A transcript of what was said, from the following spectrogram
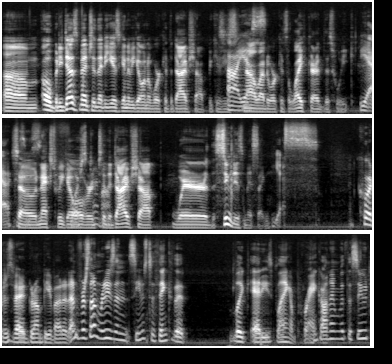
Um, oh, but he does mention that he is going to be going to work at the dive shop because he's Ah, yes. not allowed to work as a lifeguard this week. Yeah. So next we go over to the dive shop where the suit is missing. Yes. Cort is very grumpy about it, and for some reason seems to think that like Eddie's playing a prank on him with the suit.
